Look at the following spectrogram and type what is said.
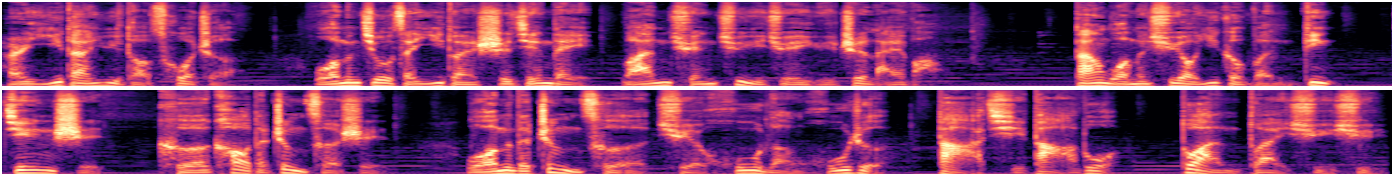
而一旦遇到挫折，我们就在一段时间内完全拒绝与之来往。当我们需要一个稳定、坚实。可靠的政策时，我们的政策却忽冷忽热、大起大落、断断续续。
